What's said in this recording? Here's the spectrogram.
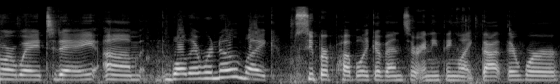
Norway today, um, while there were no like super public events or anything like that, there were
